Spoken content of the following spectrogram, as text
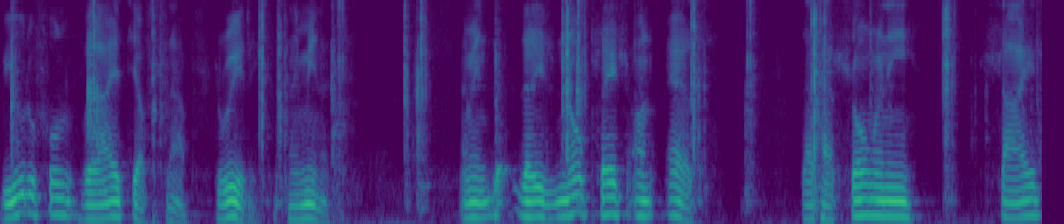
beautiful variety of snaps really I mean it I mean th there is no place on earth that has so many size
